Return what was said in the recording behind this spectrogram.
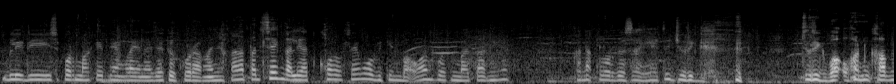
beli di supermarket yang lain aja kekurangannya. Karena tadi saya nggak lihat kol saya mau bikin bakwan buat jembatannya karena keluarga saya itu jurig jurig bakwan KB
